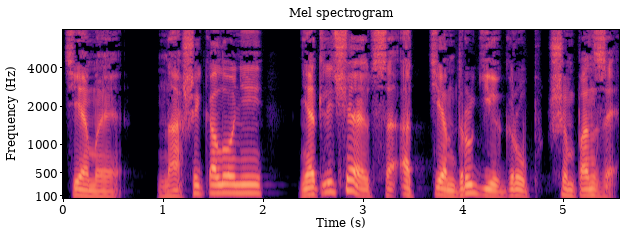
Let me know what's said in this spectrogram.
Темы нашей колонии не отличаются от тем других групп шимпанзе.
